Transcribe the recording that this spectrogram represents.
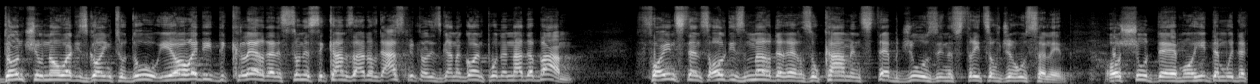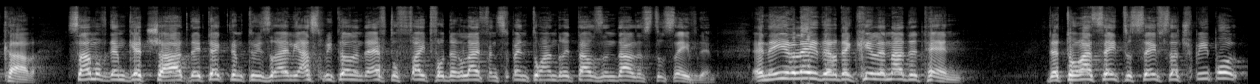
Don't you know what he's going to do? He already declared that as soon as he comes out of the hospital, he's going to go and put another bomb. For instance, all these murderers who come and stab Jews in the streets of Jerusalem, or shoot them, or hit them with a car. Some of them get shot, they take them to Israeli hospital, and they have to fight for their life and spend $200,000 to save them. And a year later, they kill another 10. The Torah say to save such people?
